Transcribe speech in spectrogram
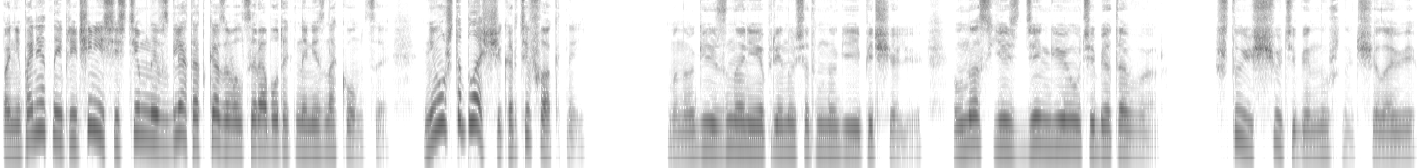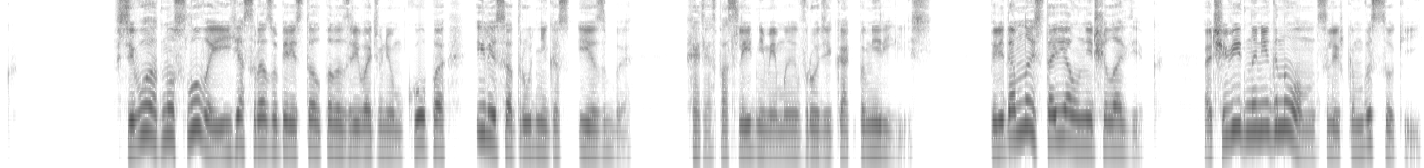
По непонятной причине системный взгляд отказывался работать на незнакомца. Неужто плащик артефактный? «Многие знания приносят многие печали. У нас есть деньги, у тебя товар. Что еще тебе нужно, человек?» Всего одно слово, и я сразу перестал подозревать в нем копа или сотрудника с ИСБ. Хотя с последними мы вроде как помирились. Передо мной стоял не человек. Очевидно, не гном, слишком высокий,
